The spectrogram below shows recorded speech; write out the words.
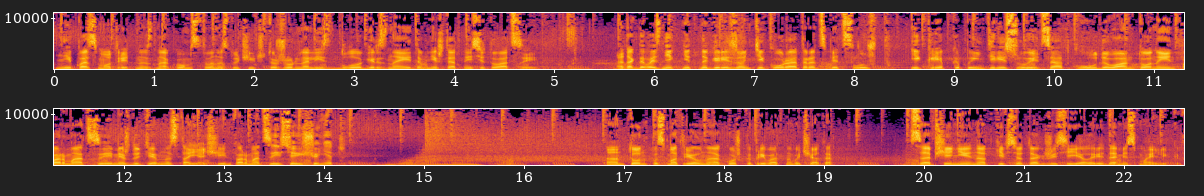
Не посмотрит на знакомство, настучит, что журналист-блогер знает о внештатной ситуации – А тогда возникнет на горизонте куратор от спецслужб и крепко поинтересуется, откуда у Антона информация, между тем настоящей информации все еще нет. Антон посмотрел на окошко приватного чата. Сообщение Натки все так же сияло рядами смайликов.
